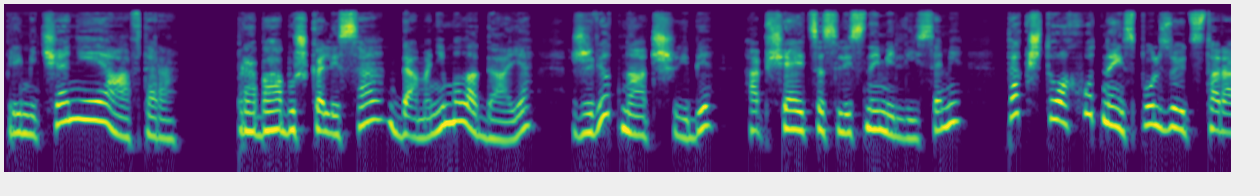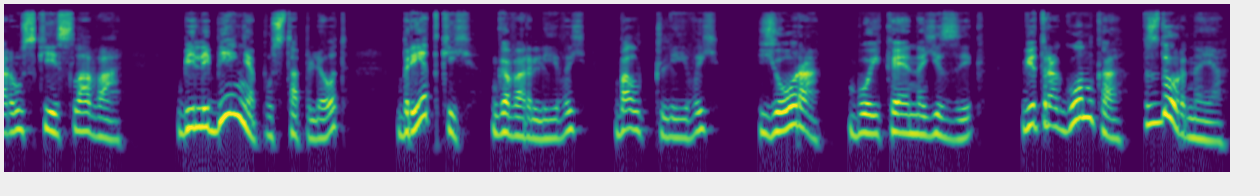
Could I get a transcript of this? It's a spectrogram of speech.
Примечание автора. Прабабушка лиса, дама немолодая, живет на отшибе, общается с лесными лисами, так что охотно использует старорусские слова. Белебеня — пустоплет, бредкий — говорливый, болтливый, Йора — бойкая на язык, ветрогонка — вздорная.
